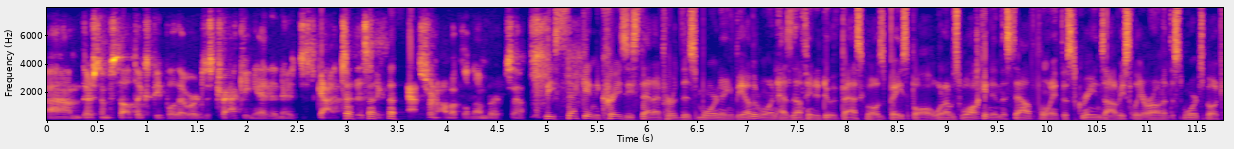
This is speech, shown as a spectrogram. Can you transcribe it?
Um, there's some Celtics people that were just tracking it, and it just got to this like, astronomical number. So The second crazy stat I've heard this morning, the other one has nothing to do with basketball, is baseball. When I was walking in the South Point, the screens obviously are on in the sports book,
